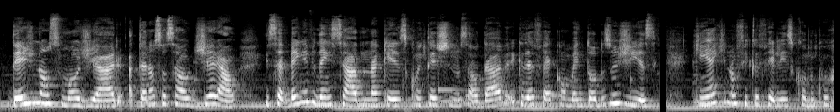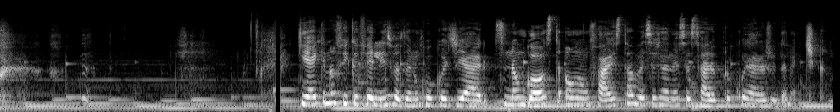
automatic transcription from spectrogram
desde nosso humor diário até nossa saúde geral. Isso é bem evidenciado naqueles com intestino saudável e que defecam bem todos os dias. Quem é que não fica feliz quando Quem é que não fica feliz fazendo cocô diário? Se não gosta ou não faz, talvez seja necessário procurar ajuda médica.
